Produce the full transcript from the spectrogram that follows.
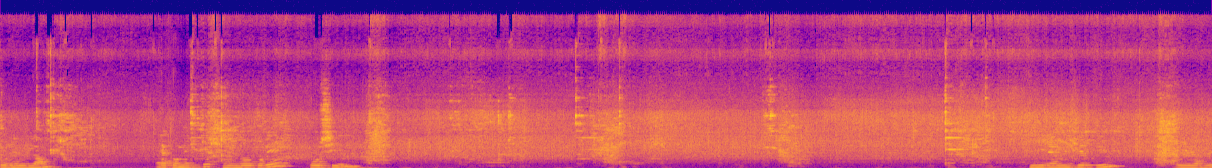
করে নিলাম। এখন একটু সুন্দর করে কষিয়ে নিই। নিরামিষের দিন। এইভাবে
